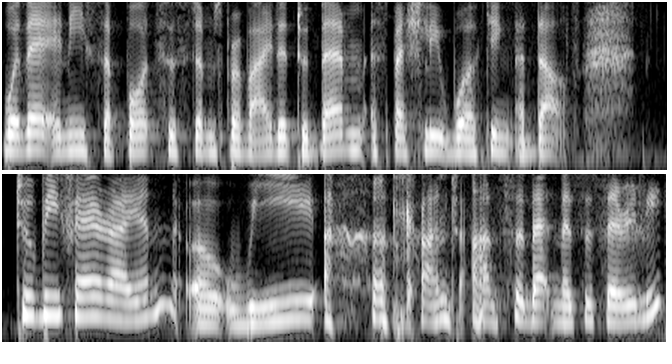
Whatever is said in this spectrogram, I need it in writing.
Were there any support systems provided to them, especially working adults? to be fair, Ryan, uh, we can't answer that necessarily.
